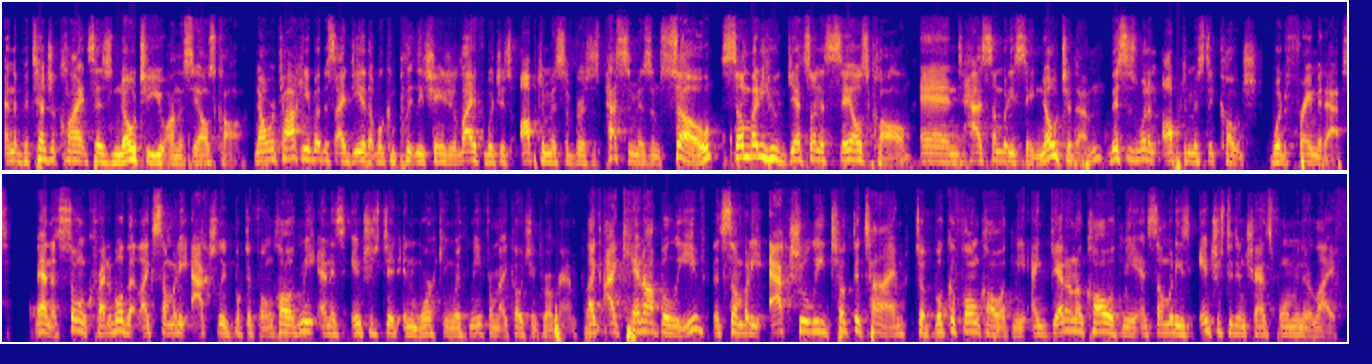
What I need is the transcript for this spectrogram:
and the potential client says no to you on the sales call. Now we're talking about this idea that will completely change your life, which is optimism versus pessimism. So somebody who gets on a sales call and has somebody say no to them, this is what an optimistic coach would frame it as man, that's so incredible that like somebody actually booked a phone call with me and is interested in working with me for my coaching program. Like, I cannot believe that somebody actually took the time to book a phone call with me and get on a call with me and somebody's interested in transforming their life.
